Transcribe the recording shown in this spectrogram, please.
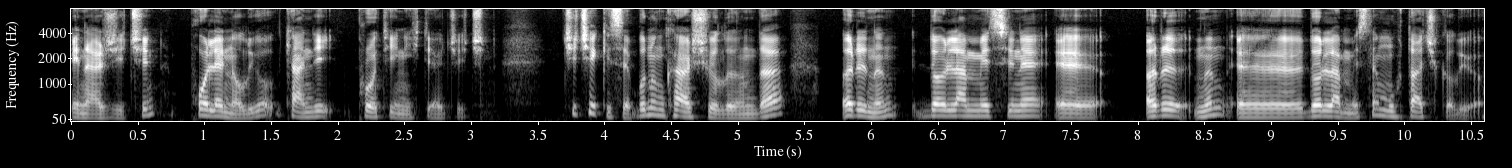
enerji için, polen alıyor kendi protein ihtiyacı için. Çiçek ise bunun karşılığında arının döllenmesine e, arının e, döllenmesine muhtaç kalıyor.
